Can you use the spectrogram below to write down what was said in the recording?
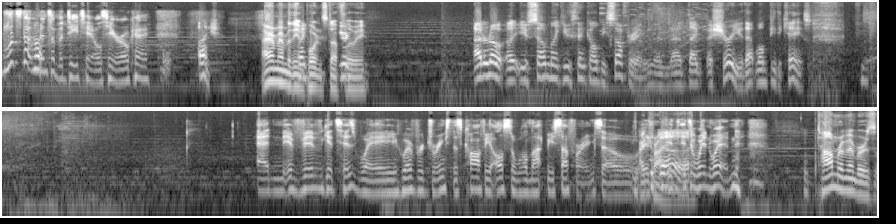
let's not mince on the details here, okay? I remember the Like, important stuff, you're- Louis. I don't know. Uh, you sound like you think I'll be suffering, and uh, I assure you that won't be the case. And if Viv gets his way, whoever drinks this coffee also will not be suffering. So I it- tried. it- it's a win-win. Tom remembers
